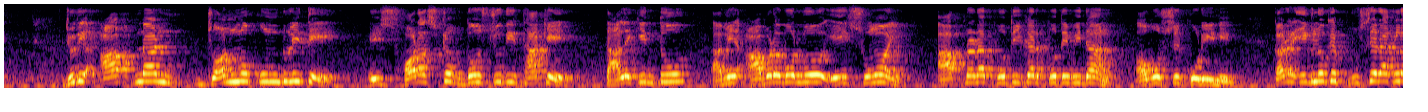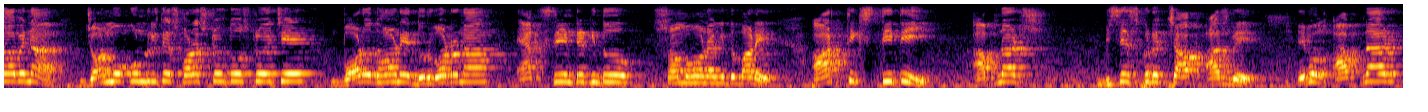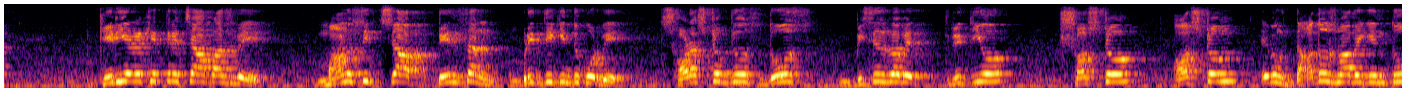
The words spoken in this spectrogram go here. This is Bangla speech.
যদি আপনার জন্মকুণ্ডলিতে এই স্বরাষ্ট্রক দোষ যদি থাকে, তাহলে কিন্তু আমি আবারও বলব, এই সময় আপনারা প্রতিকার প্রতিবিধান অবশ্যই করিয়ে নিন। কারণ এগুলোকে পুষে রাখলে হবে না। জন্মকুণ্ডলিতে স্বরাষ্ট্র দোষ রয়েছে, বড় ধরনের দুর্ঘটনা অ্যাক্সিডেন্টের কিন্তু সম্ভাবনা কিন্তু বাড়ে। আর্থিক স্থিতি আপনার বিশেষ করে চাপ আসবে এবং আপনার কেরিয়ারের ক্ষেত্রে চাপ আসবে। মানসিক চাপ টেনশন বৃদ্ধি কিন্তু করবে। স্বরাষ্ট্র দোষ দোষ বিশেষভাবে তৃতীয়, ষষ্ঠ, অষ্টম এবং দ্বাদশভাবে কিন্তু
